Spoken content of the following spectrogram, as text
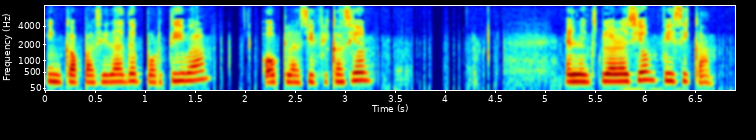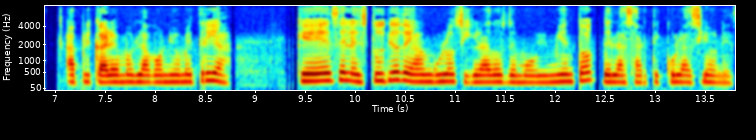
incapacidad deportiva o clasificación. En la exploración física aplicaremos la goniometría, que es el estudio de ángulos y grados de movimiento de las articulaciones.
